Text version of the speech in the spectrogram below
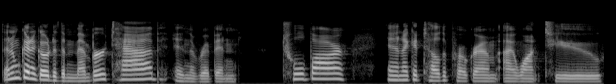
Then I'm going to go to the Member tab in the ribbon toolbar, and I could tell the program I want to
